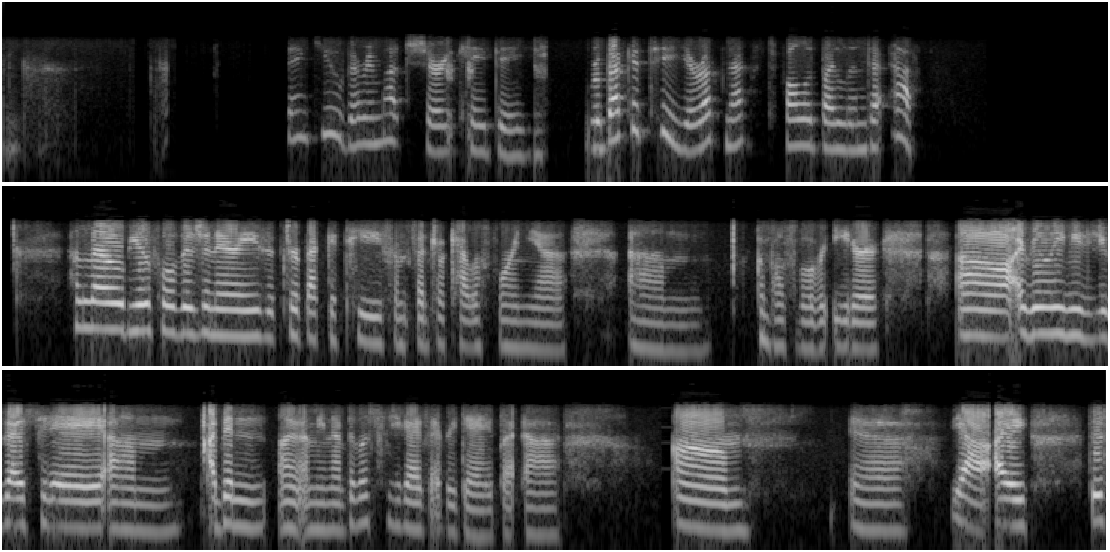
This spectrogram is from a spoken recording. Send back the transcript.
Thanks. Thank you very much, Sherry KB. Rebecca T., you're up next, followed by Linda F. Hello, beautiful visionaries. It's Rebecca T. from Central California, um, compulsive overeater. Uh, I really needed you guys today. Um, I've been, I, I mean, I've been listening to you guys every day, but uh, um, yeah, I this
